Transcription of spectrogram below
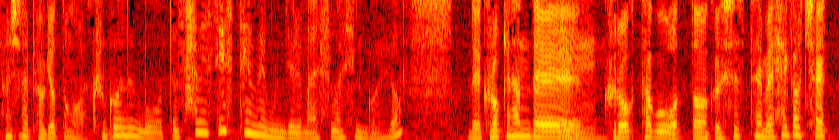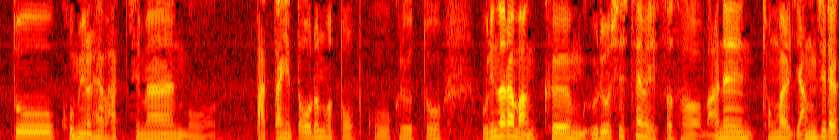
현실의 벽이었던 것 같습니다. 그거는 뭐 어떤 사회 시스템의 문제를 말씀하시는 거예요? 네, 그렇긴 한데 예. 그렇다고 어떤 그 시스템의 해결책도 고민을 해봤지만 뭐 마땅히 떠오르는 것도 없고 그리고 또 우리나라만큼 의료 시스템에 있어서 많은 정말 양질의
